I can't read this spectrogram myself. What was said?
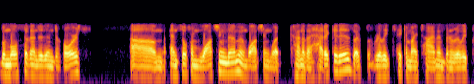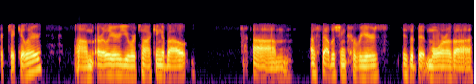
but most have ended in divorce. Um, and so from watching them and watching what kind of a headache it is, I've really taken my time and been really particular. Um, earlier, you were talking about um, establishing careers is a bit more of a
